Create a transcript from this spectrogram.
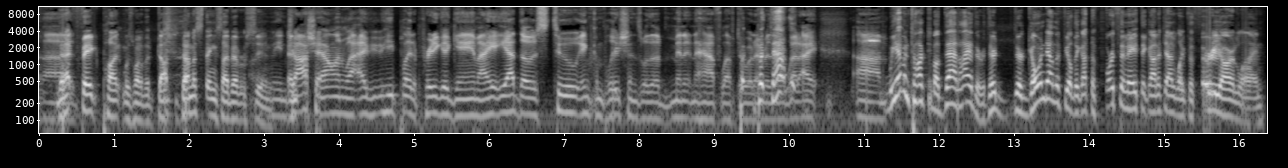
Uh, that fake punt was one of the du- dumbest things I've ever seen. I mean, And- Josh Allen. well, I, he played a pretty good game. I he had those two incompletions with a minute and a half left or whatever. but there, that but I. Um, We haven't talked about that either. They're they're going down the field. They got the fourth and eight. They got it down to like the thirty yard line,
